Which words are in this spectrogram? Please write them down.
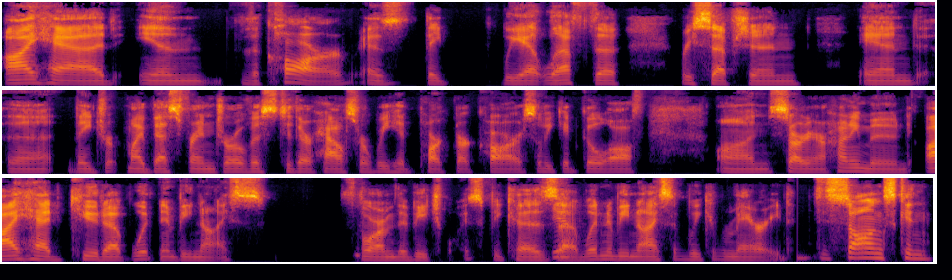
I had in the car as they we had left the reception and uh, they my best friend drove us to their house where we had parked our car so we could go off on starting our honeymoon. I had queued up, wouldn't it be nice? from the Beach Boys because Yeah. uh, wouldn't it be nice if we could married? The songs can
